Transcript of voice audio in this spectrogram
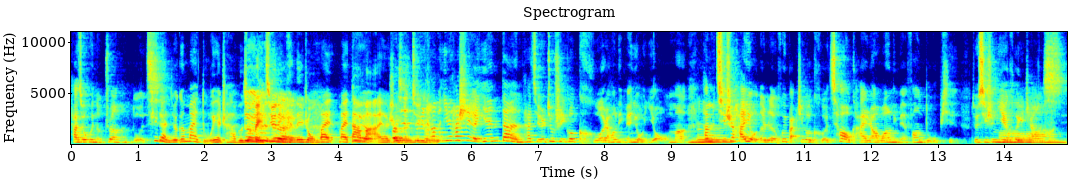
他就会能赚很多钱这钱。感觉跟卖毒也差不多，就美剧里面那种卖卖大麻呀什么的而且就是他。们，因为它是那个烟弹，它其实就是一个壳，然后里面有油嘛。嗯他们其实还有的人会把这个壳撬开，然后往里面放毒品。就其实你也可以这样吸。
